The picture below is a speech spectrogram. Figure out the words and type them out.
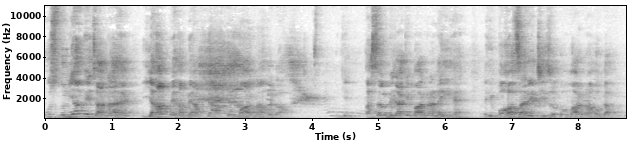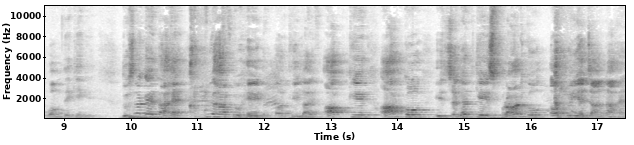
उस दुनिया में जाना है, यहाँ पे हमें अपने आप को मारना होगा। असल में जाके मारना नहीं है, लेकिन बहुत सारी चीज़ों को मारना होगा, वो हम देखेंगे। दूसरा कहता है you have to hate earthly life आपके, आपको इस जगत के इस प्राण को अप्रिय जानना है।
